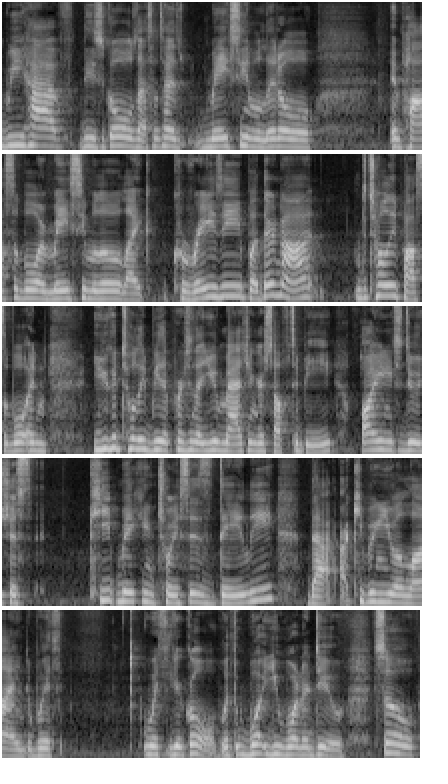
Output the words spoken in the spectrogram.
we have these goals that sometimes may seem a little impossible or may seem a little like crazy, but they're not. They're totally possible and you could totally be the person that you imagine yourself to be. All you need to do is just keep making choices daily that are keeping you aligned with with your goal, with what you want to do. So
